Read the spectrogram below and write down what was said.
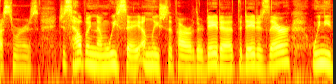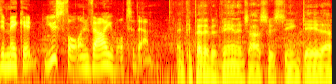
customers, just helping them, we say, unleash the power of their data. The data's there, there, we need to make it useful and valuable to them. And competitive advantage, obviously seeing data,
